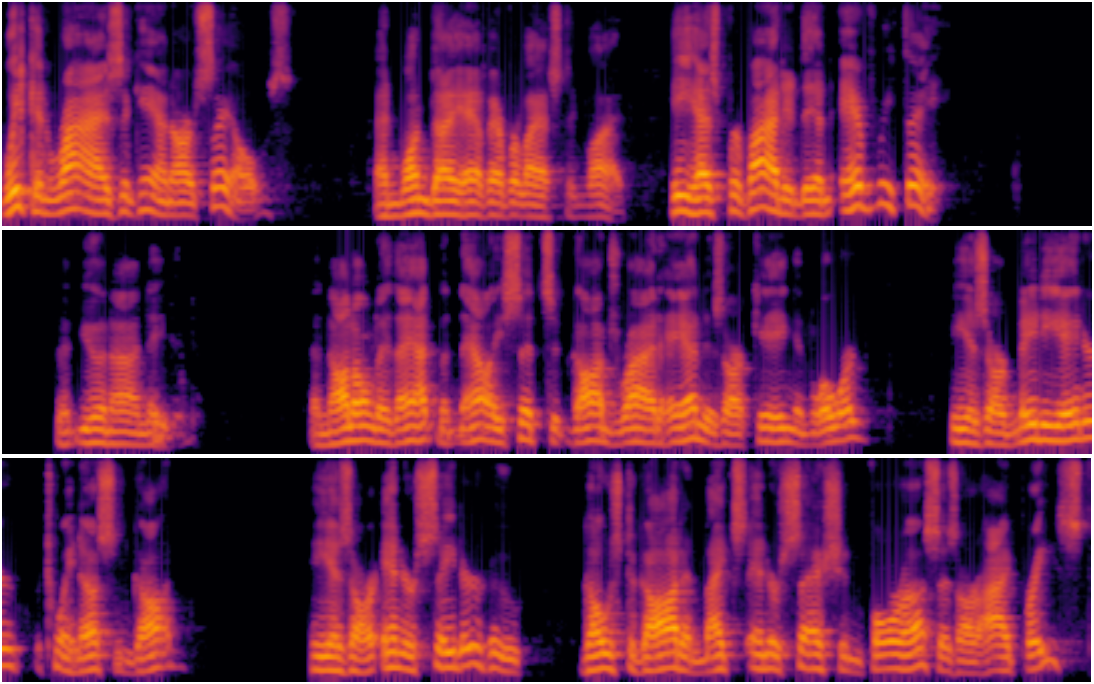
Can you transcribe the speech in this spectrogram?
we can rise again ourselves and one day have everlasting life. He has provided then everything that you and I needed. And not only that, but now he sits at God's right hand as our King and Lord. He is our mediator between us and God. He is our interceder who goes to God and makes intercession for us as our high priest.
